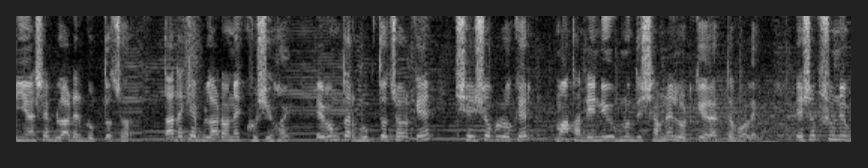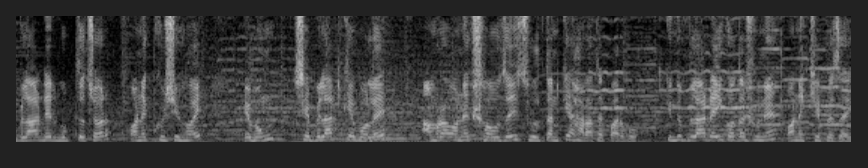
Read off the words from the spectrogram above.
নিয়ে আসে ব্লাডের গুপ্তচর। তা দেখে ব্লাড অনেক খুশি হয় এবং তার গুপ্তচরকে সেই সব লোকের মাথা ডেনিউব নদীর সামনে লটকিয়ে রাখতে বলে। এসব শুনে ব্লাডের গুপ্তচর অনেক খুশি হয় এবং সে ব্লাডকে বলে, আমরা অনেক সহজেই সুলতানকে হারাতে পারব। কিন্তু ব্লাড এই কথা শুনে অনেক খেপে যায়।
